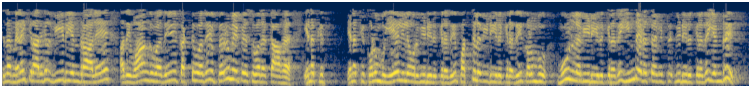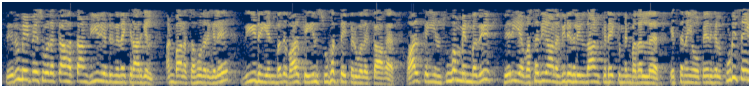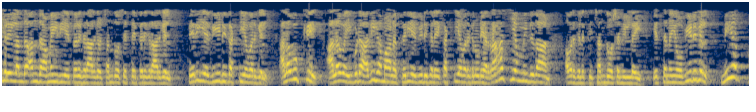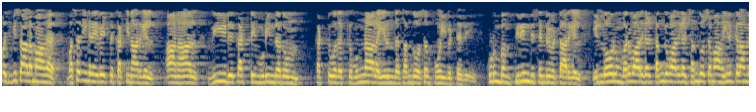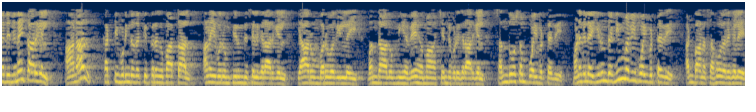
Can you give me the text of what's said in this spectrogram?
சிலர் நினைக்கிறார்கள் வீடு என்றாலே அதை வாங்குவது கட்டுவது பெருமை பேசுவதற்காக. எனக்கு எனக்கு கொழும்பு ஏழில ஒரு வீடு இருக்கிறது பத்துல வீடு இருக்கிறது கொழும்பு மூணுல வீடு இருக்கிறது இந்த இடத்துல வீடு இருக்கிறது என்று பெருமை பேசுவதற்காகத்தான் வீடு என்று நினைக்கிறார்கள். அன்பான சகோதரர்களே வீடு என்பது வாழ்க்கையில் சுகத்தை பெறுவதற்காக. வாழ்க்கையின் சுகம் என்பது பெரிய வசதியான வீடுகளில் தான் கிடைக்கும் என்பதல்ல. எத்தனையோ பேர்கள் குடிசைகளில் அந்த அந்த அமைதியை பெறுகிறார்கள் சந்தோஷத்தை பெறுகிறார்கள். பெரிய வீடு கட்டியவர்கள் அளவுக்கு அளவை விட அதிகமான பெரிய வீடுகளை கட்டியவர்களுடைய ரகசியம் இதுதான். அவர்களுக்கு சந்தோஷம் இல்லை எத்தனையோ வீடுகள் மிக விசாலமாக வசதிகளை வைத்து கட்டினார்கள். ஆனால் வீடு கட்டி முடிந்ததும் கட்டுவதற்கு முன்னால இருந்த சந்தோஷம் போய்விட்டது. குடும்பம் பிரிந்து சென்று விட்டார்கள். எல்லோரும் வருவார்கள் தங்குவார்கள் சந்தோஷமாக இருக்கலாம் என்று நினைத்தார்கள். ஆனால் கட்டி முடிந்ததற்கு பிறகு பார்த்தால் அனைவரும் பிரிந்து செல்கிறார்கள். யாரும் வருவதில்லை. வந்தாலும் மிக வேகமாக சென்று விடுகிறார்கள். சந்தோஷம் போய்விட்டது. மனதிலே இருந்த நிம்மதி போய்விட்டது. அன்பான சகோதரர்களே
